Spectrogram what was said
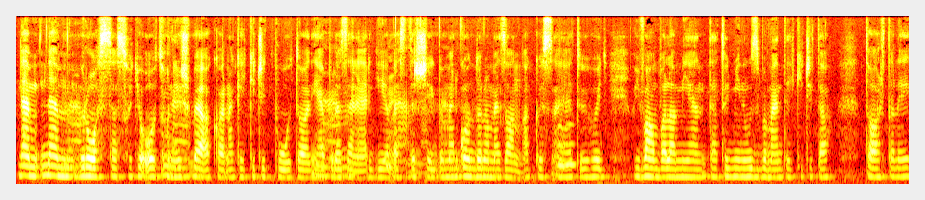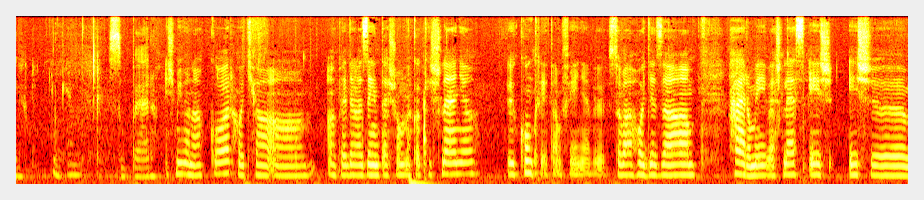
nem, nem, Nem. rossz az, hogyha otthon Nem. is be akarnak egy kicsit pótolni ebből az Nem. energiavesztességből, Nem, mert nem, gondolom ez annak köszönhető, hogy, hogy van valamilyen, tehát hogy mínuszba ment egy kicsit a tartalék. Igen. Szuper. És mi van akkor, hogyha a, a, például az én tesómnak a kislánya, ő konkrétan fényevő. Szóval, hogy ez a három éves lesz, és, és ö,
